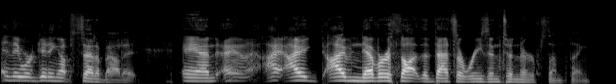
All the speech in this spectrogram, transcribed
and they were getting upset about it. And, and I, I I've never thought that that's a reason to nerf something.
